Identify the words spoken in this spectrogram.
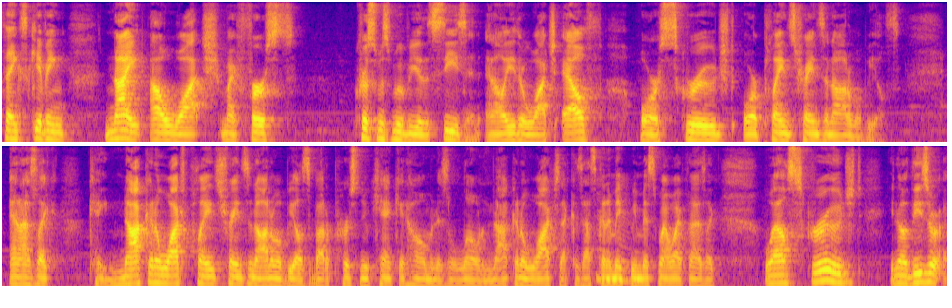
Thanksgiving night, I'll watch my first Christmas movie of the season. And I'll either watch Elf or Scrooged or Planes, Trains, and Automobiles. And I was like, okay, not going to watch planes, trains, and automobiles about a person who can't get home and is alone. I'm not going to watch that because that's going to mm-hmm. make me miss my wife. And I was like, well, Scrooged, you know, these are,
